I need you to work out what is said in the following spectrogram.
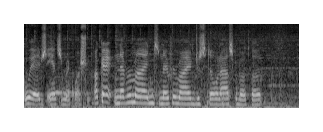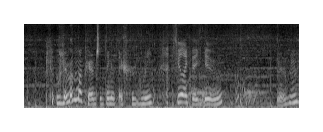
wait, I just answered my question. Okay, never mind, never mind, just don't ask about that. Whenever my parents would think that they heard me, I feel like they do. Mm-hmm.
